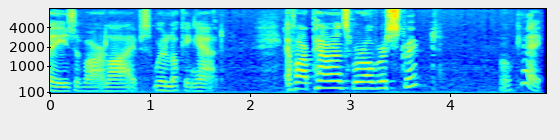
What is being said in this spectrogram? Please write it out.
phase of our lives we're looking at. If our parents were over strict, Okay.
